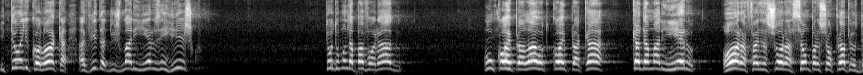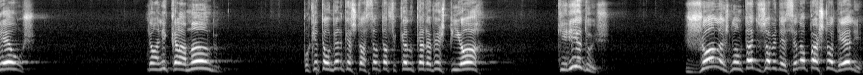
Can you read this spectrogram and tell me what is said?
Então ele coloca a vida dos marinheiros em risco. Todo mundo apavorado. Um corre para lá, outro corre para cá. Cada marinheiro ora, faz a sua oração para o seu próprio Deus. Estão ali clamando, porque estão vendo que a situação está ficando cada vez pior. Queridos, Jonas não está desobedecendo ao pastor dele.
